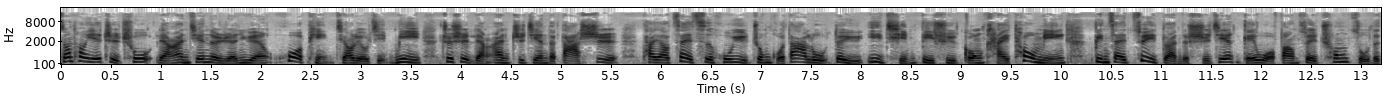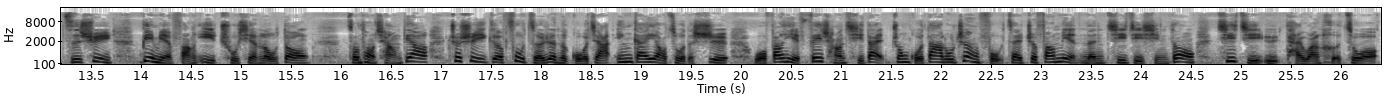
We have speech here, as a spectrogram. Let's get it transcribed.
总统也指出，两岸间的人员、货品交流紧密，这是两岸之间的大事。他要再次呼吁中国大陆，对于疫情必须公开透明，并在最短的时间给我方最充足的资讯，避免防疫出现漏洞。总统强调，这是一个负责任的国家应该要做的事。我方也非常期待中国大陆政府在这方面能积极行动，积极与台湾合作。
